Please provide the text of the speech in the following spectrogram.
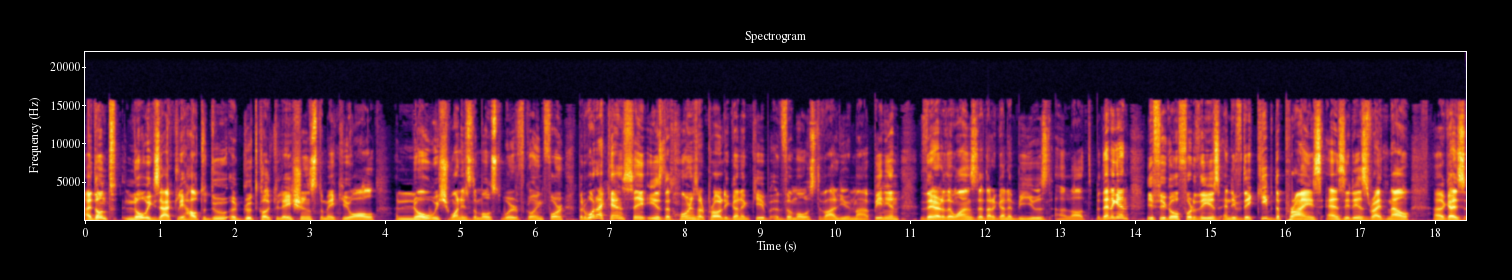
I don't know exactly how to do a good calculations to make you all know which one is the most worth going for, but what I can say is that horns are probably gonna give the most value in my opinion. They're the ones that are gonna be used a lot. But then again, if you go for these and if they keep the price as it is right now, uh, guys,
